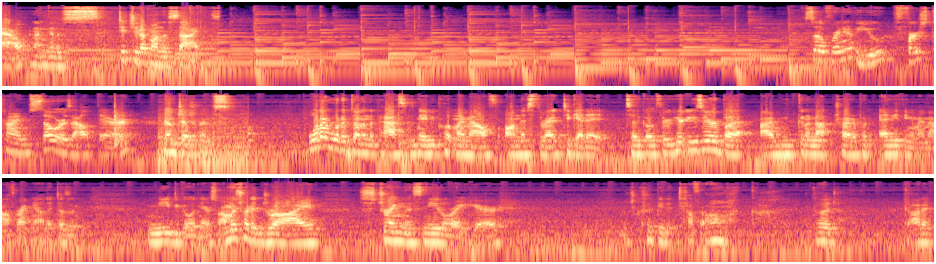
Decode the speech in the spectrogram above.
out and I'm gonna stitch it up on the sides. So for any of you first time sewers out there, no judgments. What I would have done in the past is maybe put my mouth on this thread to get it to go through here easier, but I'm gonna not try to put anything in my mouth right now that doesn't need to go in there. So I'm gonna try to dry string this needle right here, which could be the tough, oh God, good, got it.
